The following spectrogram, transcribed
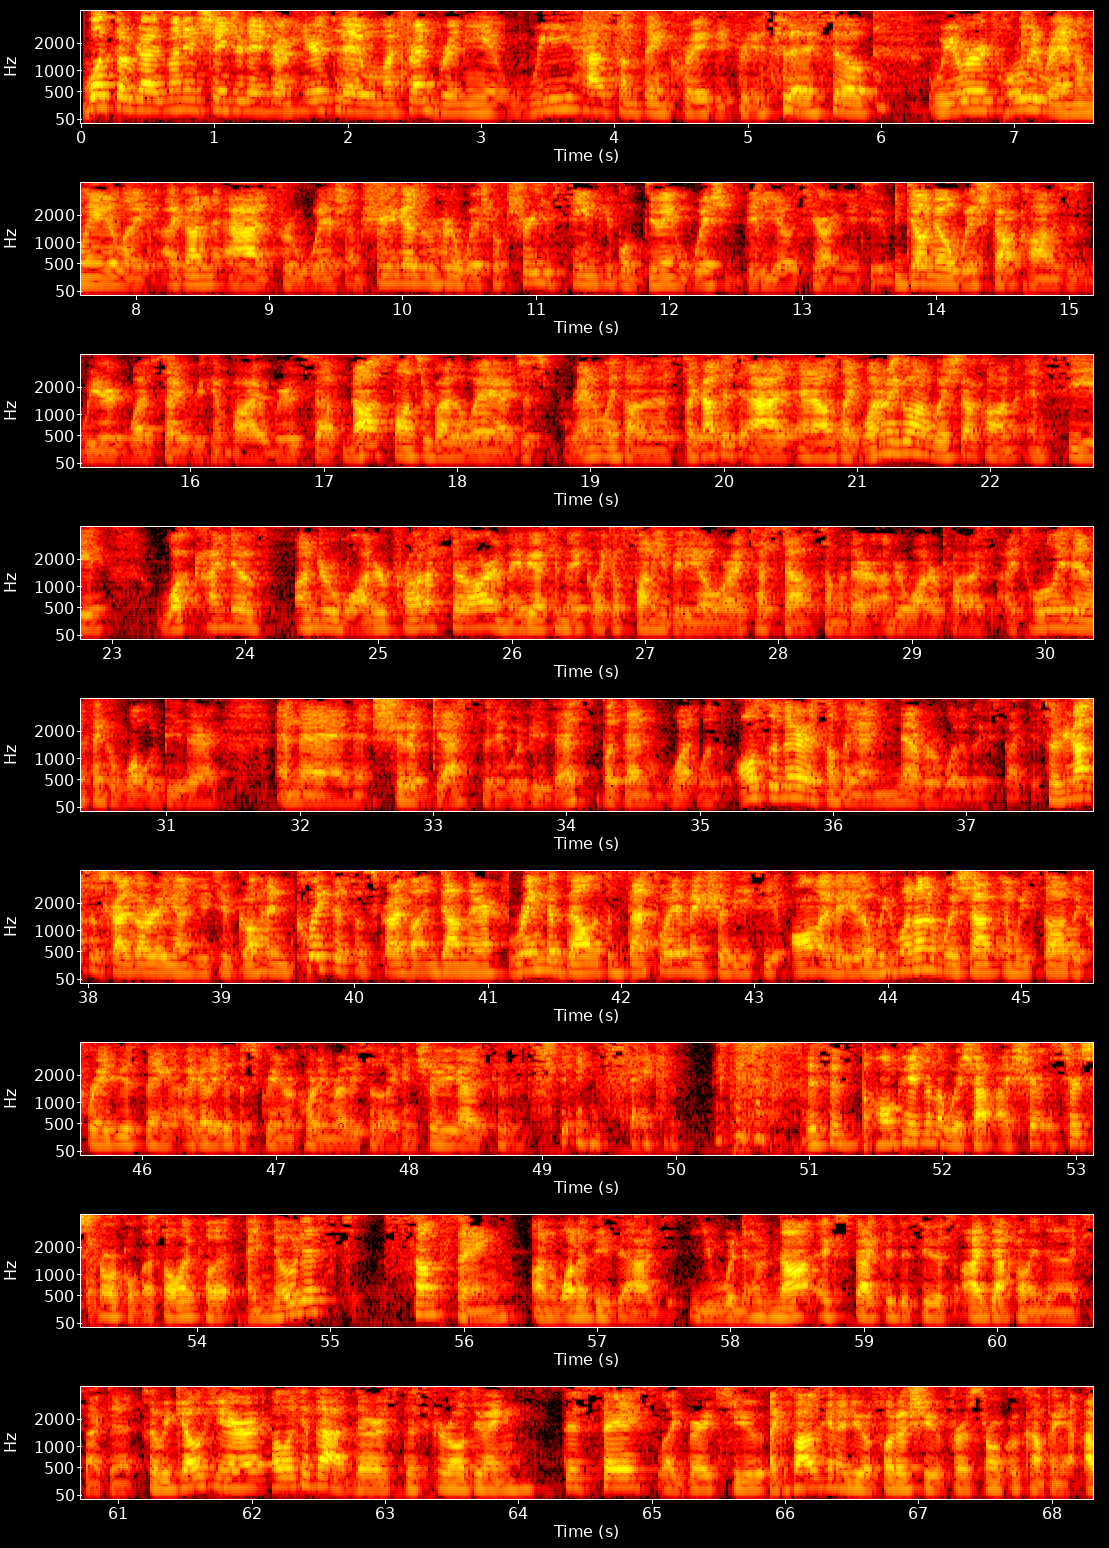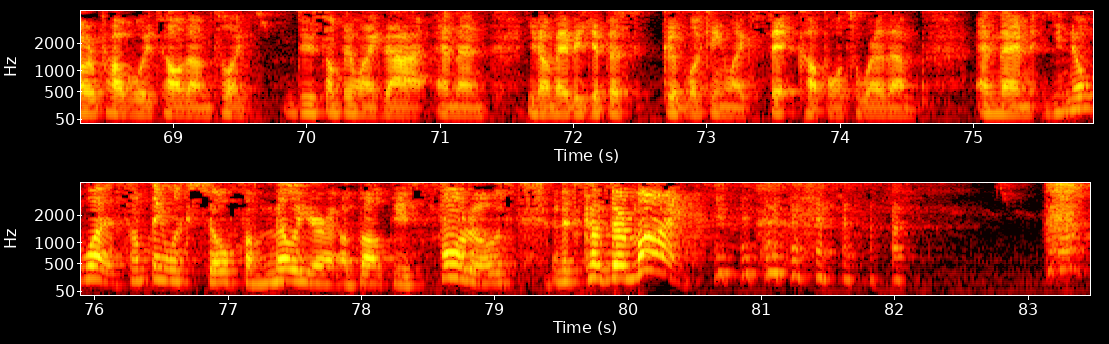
What's up guys, my name is Shanger Danger. I'm here today with my friend Brittany. We have something crazy for you today. So we were totally randomly, like I got an ad for Wish. I'm sure you guys have heard of Wish. But I'm sure you've seen people doing Wish videos here on YouTube. If you don't know, Wish.com is this weird website where you can buy weird stuff. Not sponsored by the way, I just randomly thought of this. So I got this ad and I was like, why don't I go on Wish.com and see what kind of underwater products there are and maybe I can make like a funny video where I test out some of their underwater products. I totally didn't think of what would be there and then should have guessed that it would be this, but then what was also there is something I never would have expected. So if you're not subscribed already on YouTube, go ahead and click the subscribe button down there, ring the bell. It's the best way to make sure that you see all my videos. So we went on Wish App and we saw the craziest thing. I gotta get the screen recording ready so that I can show you guys because it's insane. this is the homepage on the Wish app. I searched snorkel, that's all I put. I noticed something on one of these ads. You would have not expected to see this. I definitely didn't expect it. So we go here. Oh, look at that. There's this girl doing this face, like very cute. Like if I was gonna do a photo shoot for a snorkel company, I would probably tell them to like do something like that and then, you know, maybe get this good looking like fit couple to wear them. And then, you know what? Something looks so familiar about these photos and it's because they're mine.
